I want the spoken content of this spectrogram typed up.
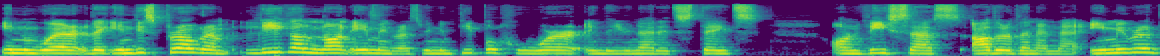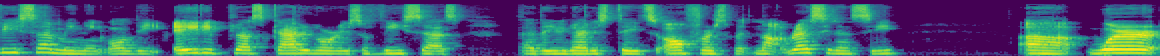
in where like in this program legal non-immigrants meaning people who were in the united states on visas other than an immigrant visa meaning all the 80 plus categories of visas that the united states offers but not residency uh, were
